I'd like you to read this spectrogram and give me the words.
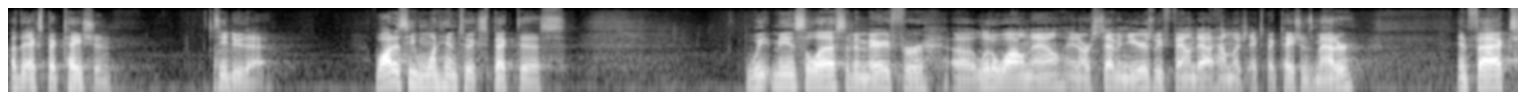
of the expectation How does he do that? Why does he want him to expect this? We, me and Celeste have been married for a little while now. In our seven years, we've found out how much expectations matter. In fact,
